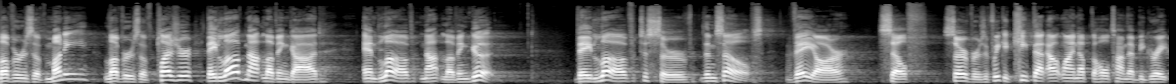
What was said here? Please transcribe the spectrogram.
lovers of money, lovers of pleasure. They love not loving God and love not loving good. They love to serve themselves. They are self servers. If we could keep that outline up the whole time, that'd be great.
